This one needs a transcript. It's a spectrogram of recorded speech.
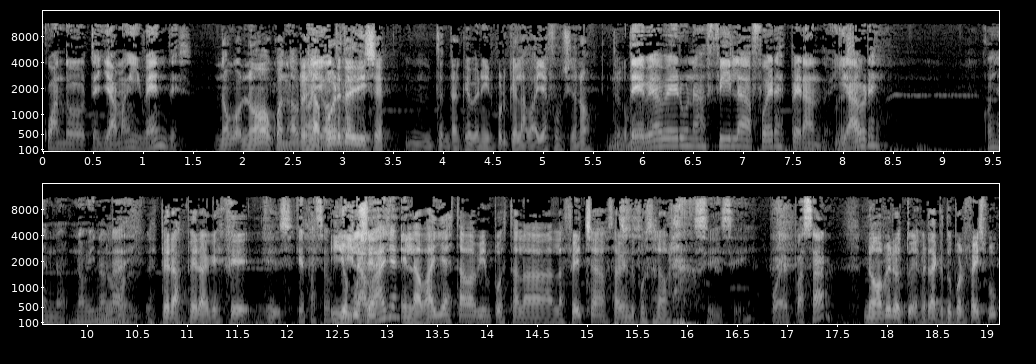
cuando te llaman y vendes? No, no, cuando no- abres no la puerta otra. y dices, "Mm, tendrán que venir porque la valla funcionó. entre comillas". Debe haber una fila afuera esperando. Y Exacto. abre. Coño, no, no vino No, nadie. espera, espera, que es que... es- ¿Qué pasó? Y yo ¿Y la puse, valla? en la valla estaba bien puesta la, la fecha, estaba bien puesta la hora. Sí, sí, puede pasar. No, pero tú- es verdad que tú por Facebook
